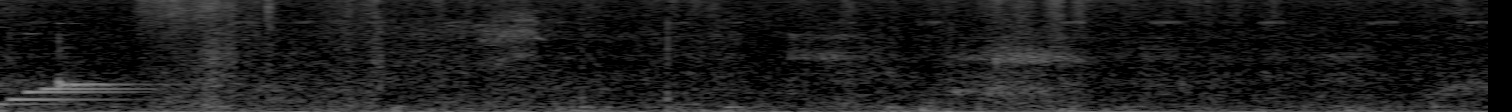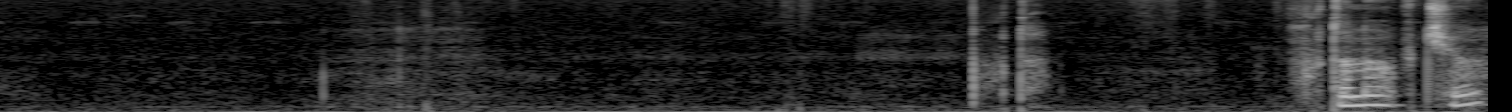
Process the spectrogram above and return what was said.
Bu ne lan? Burada. Burada ne yapacağım?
